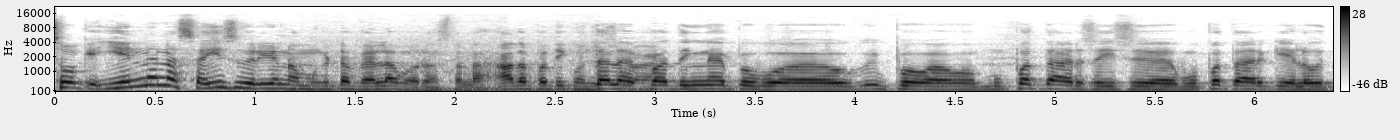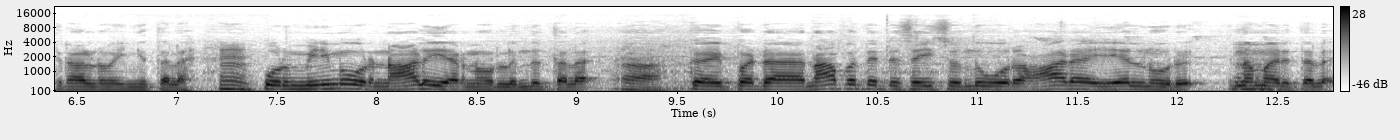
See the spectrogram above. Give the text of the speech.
ஸோ ஓகே என்னென்ன சைஸ் வரையும் நம்மகிட்ட விலை வரும் சார் அதை பற்றி கொஞ்சம் தலை பார்த்தீங்கன்னா இப்போ இப்போ முப்பத்தாறு சைஸ் முப்பத்தாறுக்கு எழுபத்தி நாலு வைங்க தலை. ஒரு மினிமம் ஒரு நாலு இரநூறுலேருந்து தலை. இப்போ நாற்பத்தெட்டு சைஸ் வந்து ஒரு ஆறு ஏழ்நூறு இந்த மாதிரி தலை.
